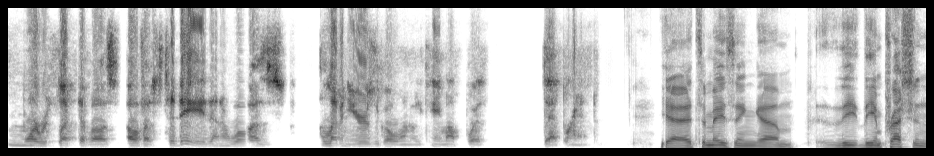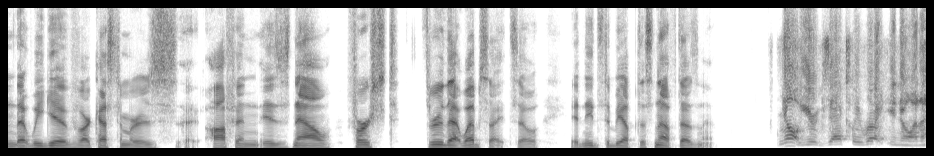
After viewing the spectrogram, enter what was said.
more reflective of us, of us today than it was 11 years ago when we came up with that brand. Yeah, it's amazing. Um, the the impression that we give our customers uh, often is now first through that website. So it needs to be up to snuff, doesn't it? No, you're exactly right. You know, and I,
